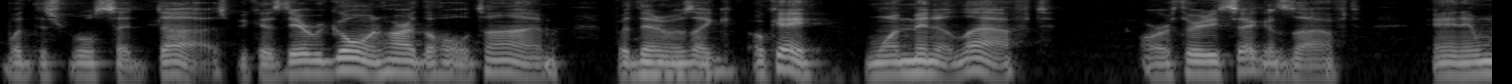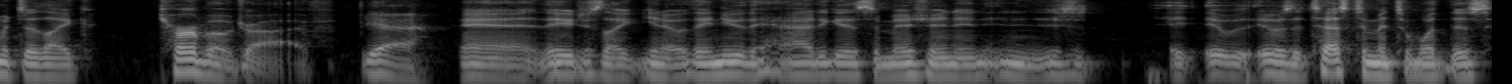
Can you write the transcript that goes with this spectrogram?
what this rule set does because they were going hard the whole time. But then it was like, okay, one minute left or 30 seconds left. And it went to like turbo drive. Yeah. And they just like, you know, they knew they had to get a submission. And, and it, just, it, it, was, it was a testament to what this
